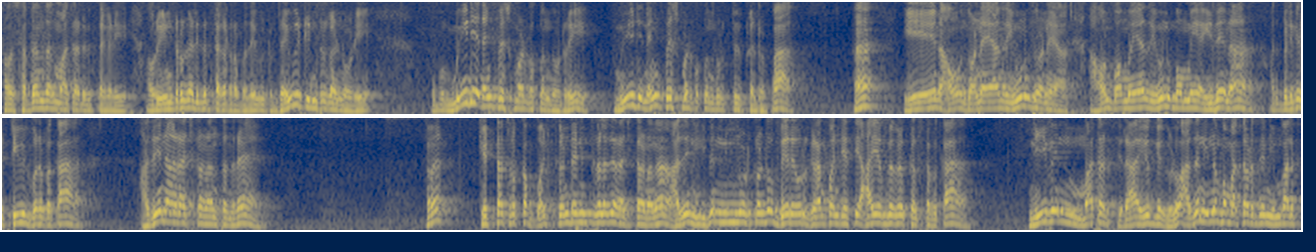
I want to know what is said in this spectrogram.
ಅವ್ರ ಸದನದಲ್ಲಿ ಮಾತಾಡಿದ್ರೆ ತಗೊಳ್ಳಿ, ಅವ್ರ ಇಂಟ್ರ್ಯೂಗಳಿದ್ರೆ ತಗೊಳ್ರಪ್ಪ ದಯವಿಟ್ಟು ದಯವಿಟ್ಟು ಇಂಟ್ರ್ಯೂಗಳು ನೋಡಿ. ಒಬ್ಬ ಮೀಡಿಯನ್ ಹೆಂಗೆ ಫೇಸ್ ಮಾಡ್ಬೇಕು ಅಂತ ನೋಡ್ರಿ. ಮೀಡಿಯನ್ ಹೆಂಗೆ ಫೇಸ್ ಮಾಡ್ಬೇಕು ಅಂತ ನೋಡಿ ತಿಳ್ಕೊಳ್ರಪ್ಪ ಹಾಂ? ಏನು, ಅವ್ನು ದೊಣೆಯ ಅಂದರೆ ಇವನು ದೊಣೆಯ ಅವ್ನು ಬೊಮ್ಮಯ್ಯ ಅಂದರೆ ಇವನು ಬೊಮ್ಮಯ್ಯ ಇದೇನಾ? ಅದು ಬೆಳಿಗ್ಗೆ ಟಿ ವಿಲಿ ಬರಬೇಕಾ? ಅದೇನಾ ರಾಜಕಾರಣ ಅಂತಂದರೆ? ಹಾಂ? ಕೆಟ್ಟ ರೊಕ್ಕ ಬಡ್ಕೊಂಡೆ ನಿಂತ್ಕೊಳ್ಳೋದೇ ರಾಜಕಾರಣನ? ಅದೇನು ಇದನ್ನು ನಿಮ್ಮ ನೋಡ್ಕೊಂಡು ಬೇರೆಯವ್ರು ಗ್ರಾಮ ಪಂಚಾಯತಿ ಆಯೋಗ್ಯಗಳು ಕಲ್ತ್ಕೋಬೇಕಾ? ನೀವೇನು ಮಾತಾಡ್ತೀರಾ ಆಯೋಗ್ಯಗಳು? ಅದನ್ನು ಇನ್ನೊಬ್ಬ ಮಾತಾಡೋದು ನಿಮ್ಮ ಬಾಲಕ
